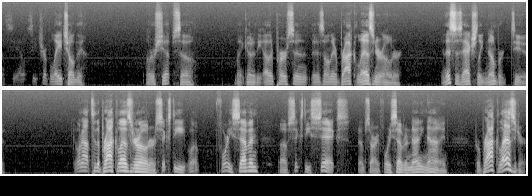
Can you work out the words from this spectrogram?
let's see, I don't see Triple H on the ownership, so might go to the other person that is on there, Brock Lesnar owner. And this is actually numbered too. Going out to the Brock Lesnar owner, 60, well, 47 of 66. I'm sorry, 47 of 99 for Brock Lesnar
